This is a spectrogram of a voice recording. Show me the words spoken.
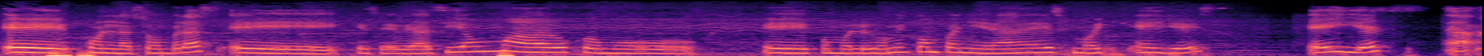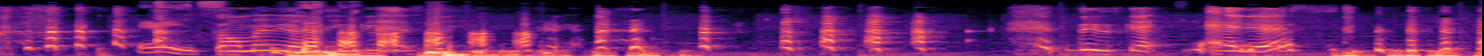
eh, con las sombras que se ve así ahumado, como, como le dijo mi compañera de Smoke Ages, Ages, ¿Cómo me vio en inglés? Dice que ellos.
